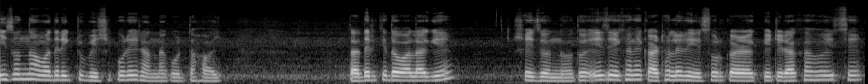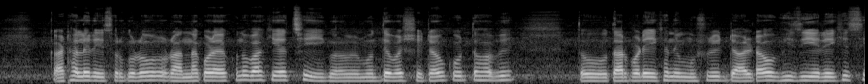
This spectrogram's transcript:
এই জন্য আমাদের একটু বেশি করেই রান্না করতে হয়। তাদেরকে দেওয়া লাগে। সেই জন্য তো এই যে এখানে কাঁঠালের এসর কেটে রাখা হয়েছে, কাঁঠালের এসরগুলো রান্না করা এখনও বাকি আছে, এই গরমের মধ্যে আবার সেটাও করতে হবে। তো তারপরে এখানে মুসুরির ডালটাও ভিজিয়ে রেখেছি,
